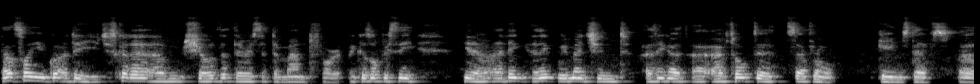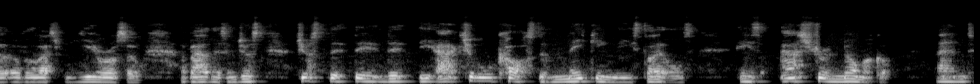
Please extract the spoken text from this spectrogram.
that's all you've got to do. You just got to um, show that there is a demand for it, because obviously, you know, I think I think we mentioned. I think I, I, I've talked to several games devs uh, over the last year or so about this, and just just the the, the, the actual cost of making these titles is astronomical, and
